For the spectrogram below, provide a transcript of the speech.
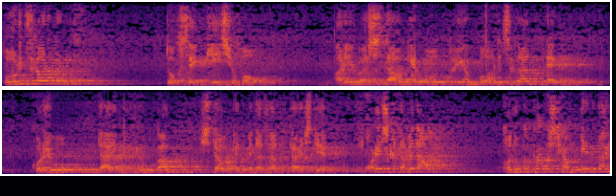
法律があるからです。独占禁止法、あるいは下請け法という法律があって、これを大企業が下請けの皆さんに対して、これしかダメだこの価格しか受けない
